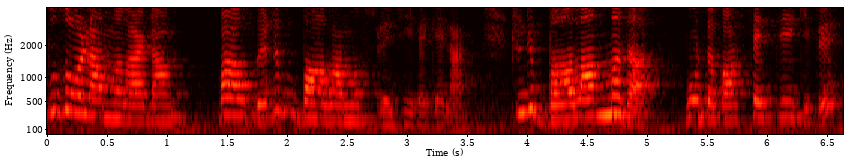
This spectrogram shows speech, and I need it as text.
Bu zorlanmalardan bazıları da bu bağlanma süreciyle gelen. Çünkü bağlanma da burada bahsettiği gibi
